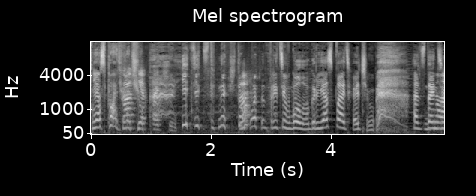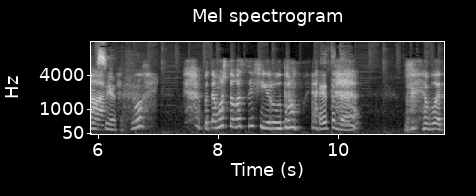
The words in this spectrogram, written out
Я спать как хочу. я хочу. Единственное, что а? может прийти в голову. Говорю, я спать хочу. Отстаньте да. все. Ну, потому что у вас эфир утром. Это да. Вот.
